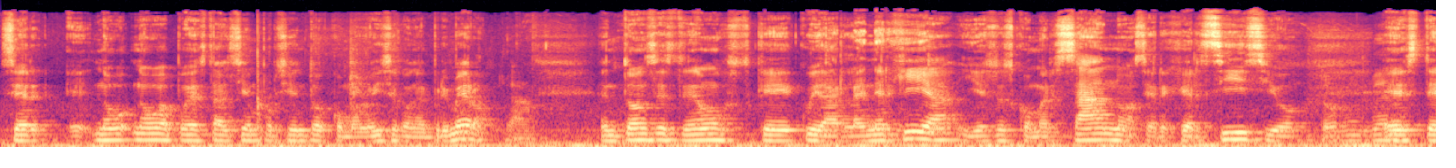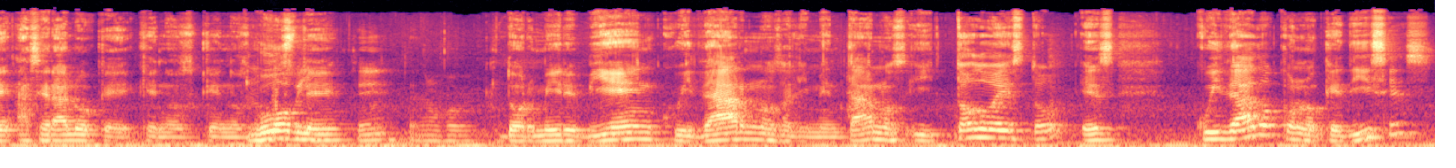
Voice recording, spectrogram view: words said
ser, eh, no, no voy a poder estar al 100% como lo hice con el primero. Claro. Entonces tenemos que cuidar la energía y eso es comer sano, hacer ejercicio, este, hacer algo que, que nos, que nos guste, dormir bien, cuidarnos, alimentarnos y todo esto es cuidado con lo que dices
